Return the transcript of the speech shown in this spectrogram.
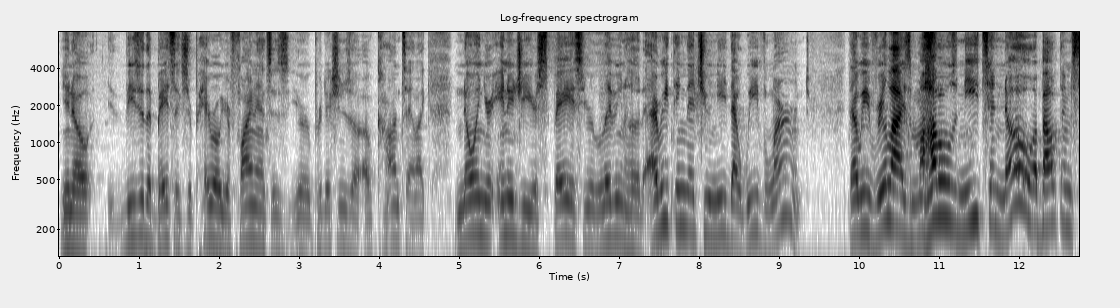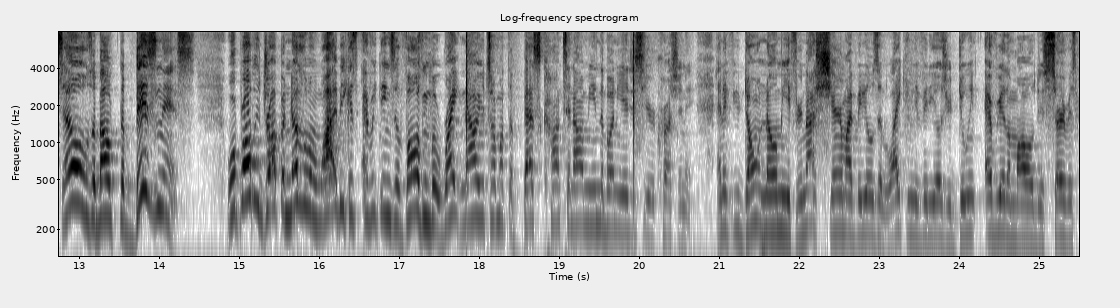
You know, these are the basics, your payroll, your finances, your predictions of, of content, like knowing your energy, your space, your livinghood, everything that you need that we've learned that we've realized models need to know about themselves, about the business. We'll probably drop another one. Why? Because everything's evolving. But right now, you're talking about the best content out. Me and the Bunny Agency are crushing it. And if you don't know me, if you're not sharing my videos and liking the videos, you're doing every other model disservice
